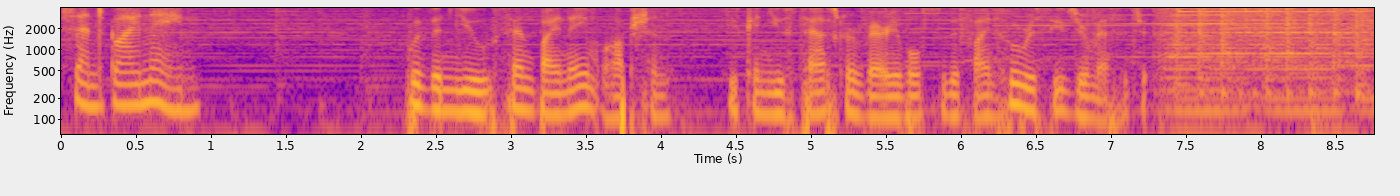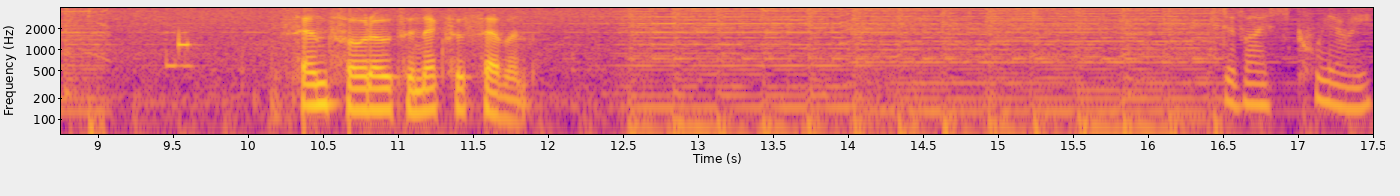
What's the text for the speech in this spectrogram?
Send by name. With the new Send by Name option, you can use Tasker variables to define who receives your messages. Send photo to Nexus 7. Device query.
